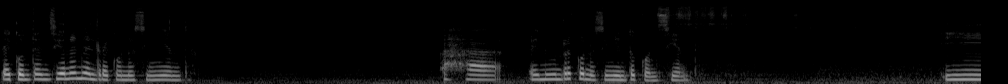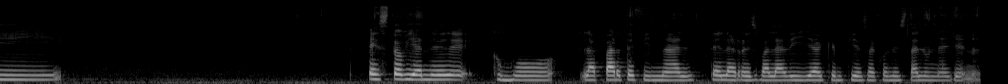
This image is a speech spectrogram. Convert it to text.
de contención en el reconocimiento. Ajá, en un reconocimiento consciente. Y esto viene como la parte final de la resbaladilla que empieza con esta luna llena.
